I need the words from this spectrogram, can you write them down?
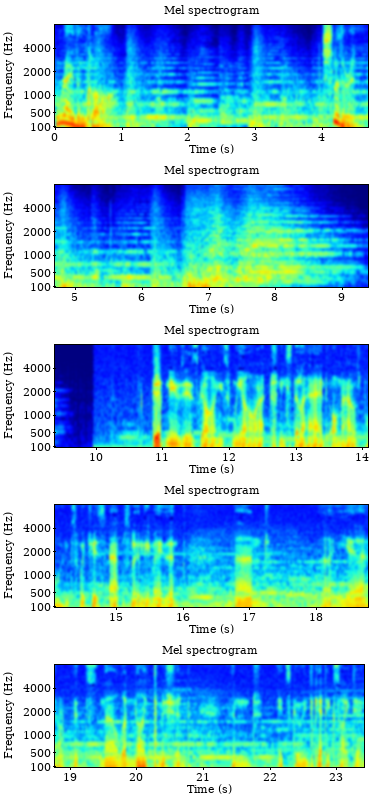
Ravenclaw. Slytherin. Good news is, guys, we are actually still ahead on house points, which is absolutely amazing. And, uh, yeah, it's now the night mission, and it's going to get exciting.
